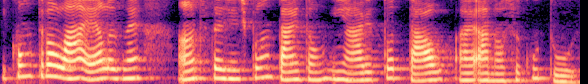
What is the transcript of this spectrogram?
e controlar elas, né, antes da gente plantar, então, em área total a, a nossa cultura.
